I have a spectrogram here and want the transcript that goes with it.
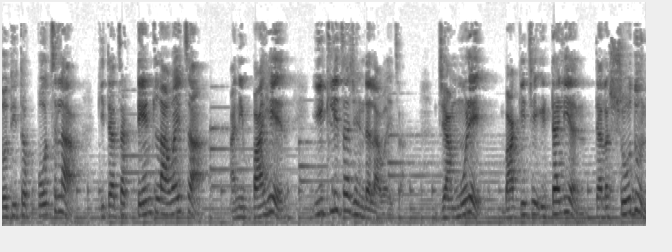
तो तिथं पोचला की त्याचा टेंट लावायचा आणि बाहेर इटलीचा झेंडा लावायचा. ज्यामुळे बाकीचे इटालियन त्याला शोधून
